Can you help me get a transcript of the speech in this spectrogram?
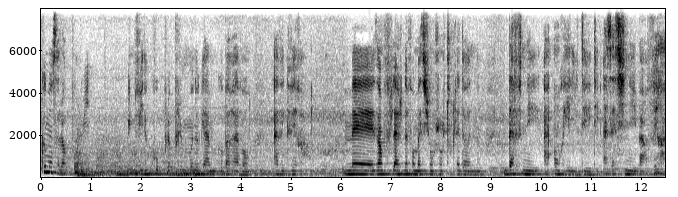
Commence alors pour lui une vie de couple plus monogame qu'auparavant avec Vera. Mais un flash d'information change toute la donne. Daphné a en réalité été assassinée par Vera.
